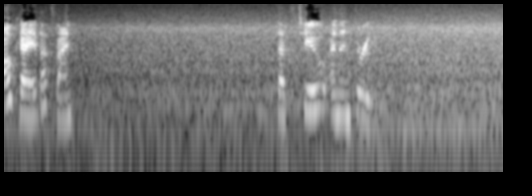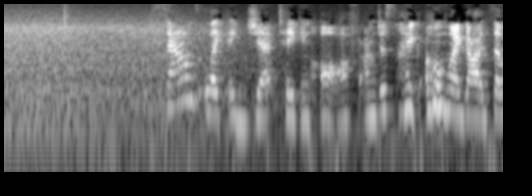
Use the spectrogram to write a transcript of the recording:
Okay, that's fine. That's two, and then three. Like a jet taking off. I'm just like, oh my god. So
